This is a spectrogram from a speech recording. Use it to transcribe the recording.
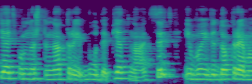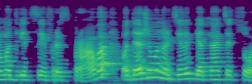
5 помножити на 3 буде 15, і ми відокремимо дві цифри справа, одержимо 0,15.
